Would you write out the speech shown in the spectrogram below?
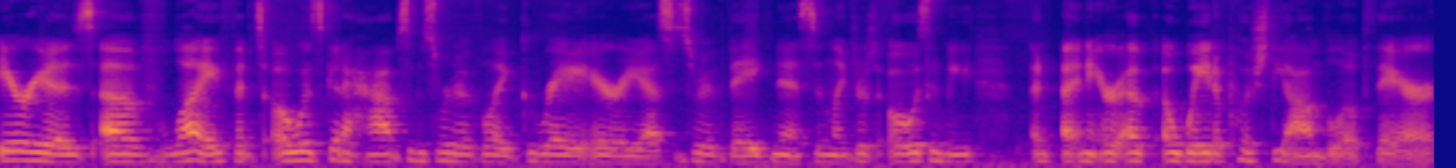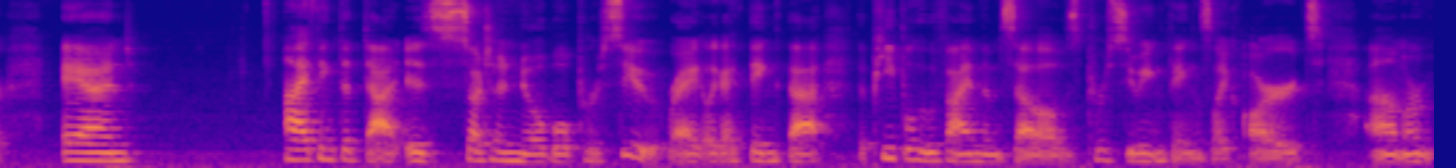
areas of life that it's always going to have some sort of like gray area, some sort of vagueness, and like there's always going to be an, an a, a way to push the envelope there. And I think that that is such a noble pursuit, right? Like I think that the people who find themselves pursuing things like art um, or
